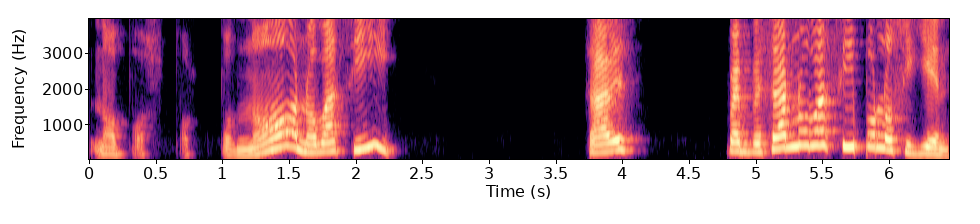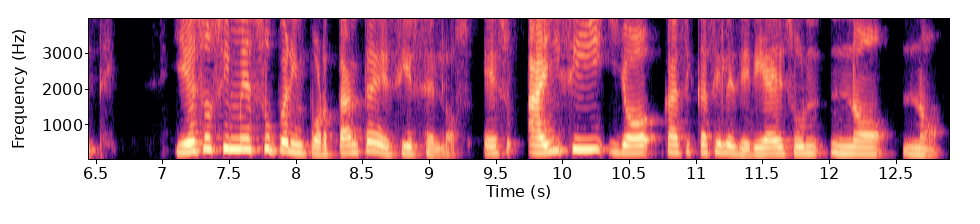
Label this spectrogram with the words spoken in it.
No, pues, pues, pues no, no va así. ¿Sabes? Para empezar, no va así por lo siguiente. Y eso sí me es súper importante decírselos. Es, ahí sí yo casi casi les diría es un no, no.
